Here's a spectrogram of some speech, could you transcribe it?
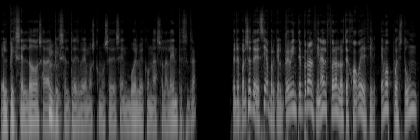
El Pixel 2, ahora el Pixel 3 veremos cómo se desenvuelve con una sola lente, etcétera. Pero por eso te decía, porque el P20 Pro al final fueron los de Huawei decir, hemos puesto un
